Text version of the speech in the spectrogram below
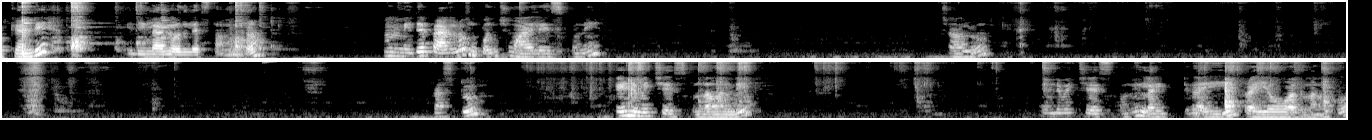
ఓకే అండి ఇది ఇలాగే వదిలేస్తాం ఇంకా. మనం ఇదే ప్యాన్లో ఇంకొంచెం ఆయిల్ వేసుకొని చాలు. ఫస్ట్ ఎండుమిర్చి వేసుకుందామండి. ఎండుమిర్చి వేసుకొని లైట్గా అయ్యి ఫ్రై అవ్వాలి మనకు.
